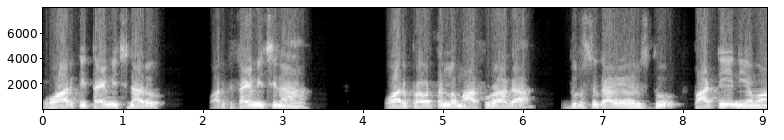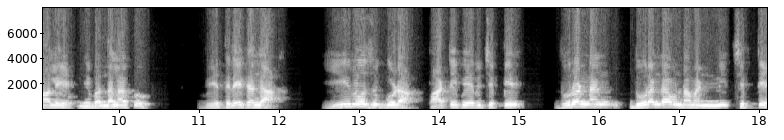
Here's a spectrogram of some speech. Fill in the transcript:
వారికి టైం ఇచ్చినారు. వారికి టైం ఇచ్చిన వారు ప్రవర్తనలో మార్పు రాగా దురుసుగా వ్యవహరిస్తూ పార్టీ నియమావళి నిబంధనలకు వ్యతిరేకంగా ఈ రోజు కూడా పార్టీ పేరు చెప్పి దూరంగా దూరంగా ఉండమని చెప్తే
